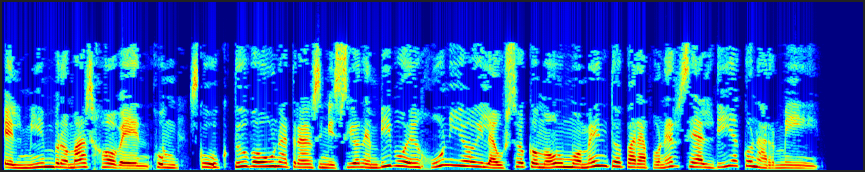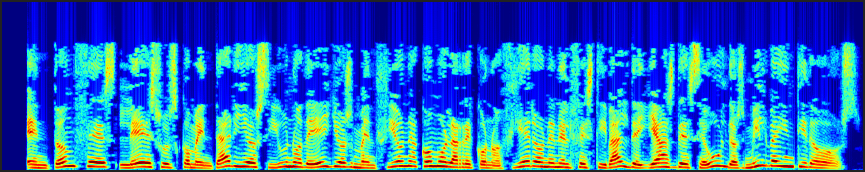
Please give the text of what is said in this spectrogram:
El miembro más joven, Jungkook, tuvo una transmisión en vivo en junio y la usó como un momento para ponerse al día con ARMY. Entonces, lee sus comentarios y uno de ellos menciona cómo la reconocieron en el Festival de Jazz de Seúl 2022.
